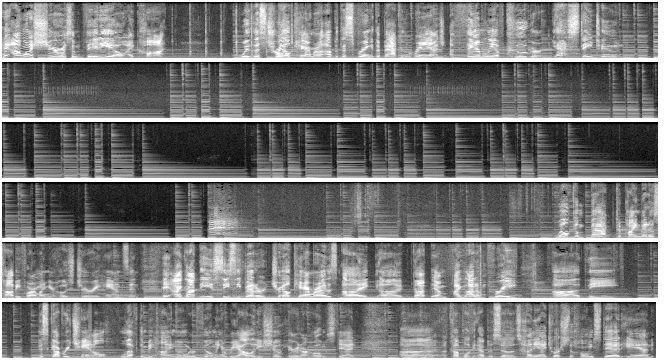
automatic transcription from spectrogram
Hey, I want to share some video I caught with this trail camera up at the spring at the back of the ranch. A family of cougar. Yes, stay tuned. Welcome back to Pine Meadows Hobby Farm. I'm your host, Jerry Hanson. Hey, I got these CC Better trail cameras. I uh, got them, I got them free. Uh, the Discovery Channel left them behind when we were filming a reality show here at our homestead. Uh, a couple of episodes, Honey, I Torched the Homestead and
